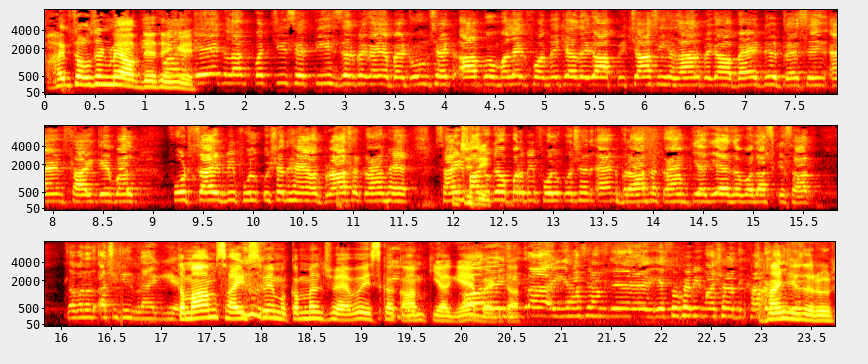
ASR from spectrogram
फाइव थाउज़ेंड में आप दे देंगे। एक लाख पच्चीस से तीस हज़ार रुपए का ये बेडरूम सेट आपको मलिक फर्नीचर देगा पिचासी हज़ार रुपए का bed dressing and side table foot side भी फुल कुशन है और ब्रास का काम है। साइड बाजू के ऊपर भी फुल कुशन एंड ब्रास का काम किया गया है ज़बरदस्त के साथ। ज़बरदस्त अच्छी चीज़ बनाई गई है। तमाम साइड्स में मुकम्मल जो है वो इसका काम किया गया है बेड का। यहाँ से हम ये सोफे भी माशाल्लाह दिखा हाँ जी ज़रूर।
